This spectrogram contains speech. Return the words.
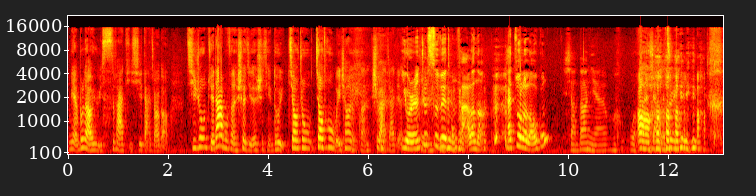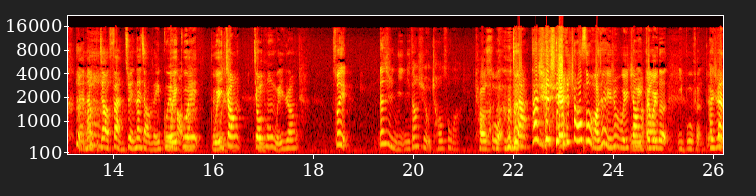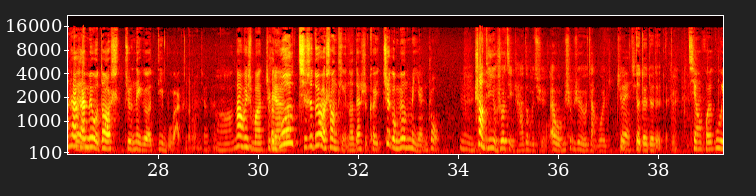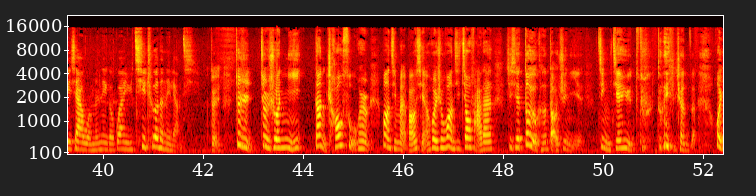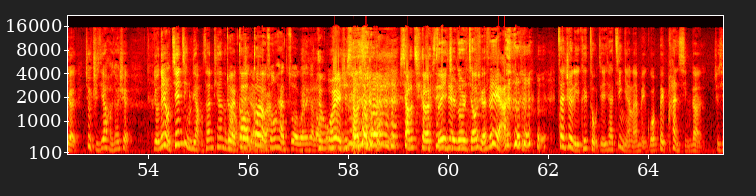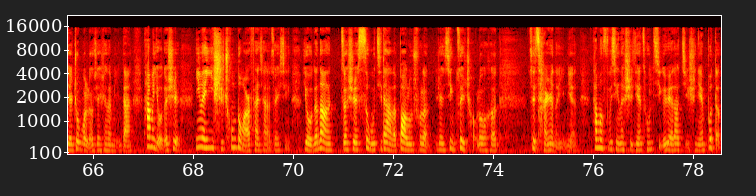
免不了与司法体系打交道。其中绝大部分涉及的事情都与交通交通违章有关，是吧，佳姐？有人就四罪同罚了呢，还做了劳工。想当年我我犯下的罪，但 那不叫犯罪，那叫违规。违规、违章、交通违章、所以，但是你你当时有超速吗？超速、对啊，他之前超速好像也是违章，章的一部分，对还是但他还没有到就是那个地步吧？可能就哦，那为什么这边很多其实都要上庭的，但是可以这个没有那么严重。嗯上庭有时候警察都不去？哎，我们是不是有讲过这对对对对对对，请回顾一下我们那个关于汽车的那两期。对，就是就是说你。当你超速，或者忘记买保险，或者是忘记交罚单，这些都有可能导致你进监狱蹲蹲一阵子，或者就直接好像是有那种监禁两三天的吧。对高高晓松还做过那个劳工，我也是想起来，想起了，所以这都是交学费啊。在这里可以总结一下近年来美国被判刑的这些中国留学生的名单，他们有的是因为一时冲动而犯下的罪行，有的呢则是肆无忌惮地暴露出了人性最丑陋和最残忍的一面。他们服刑的时间从几个月到几十年不等。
